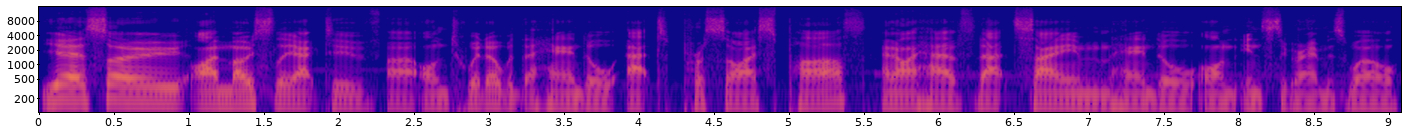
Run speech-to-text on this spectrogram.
Yeah, so I'm mostly active uh, on Twitter with the handle at Precise Path, and I have that same handle on Instagram as well.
